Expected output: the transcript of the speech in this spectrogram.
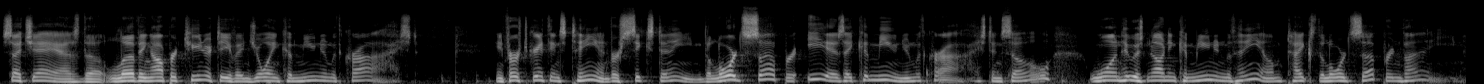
such as the loving opportunity of enjoying communion with Christ. In 1 Corinthians 10, verse 16, the Lord's Supper is a communion with Christ. And so, one who is not in communion with Him takes the Lord's Supper in vain,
